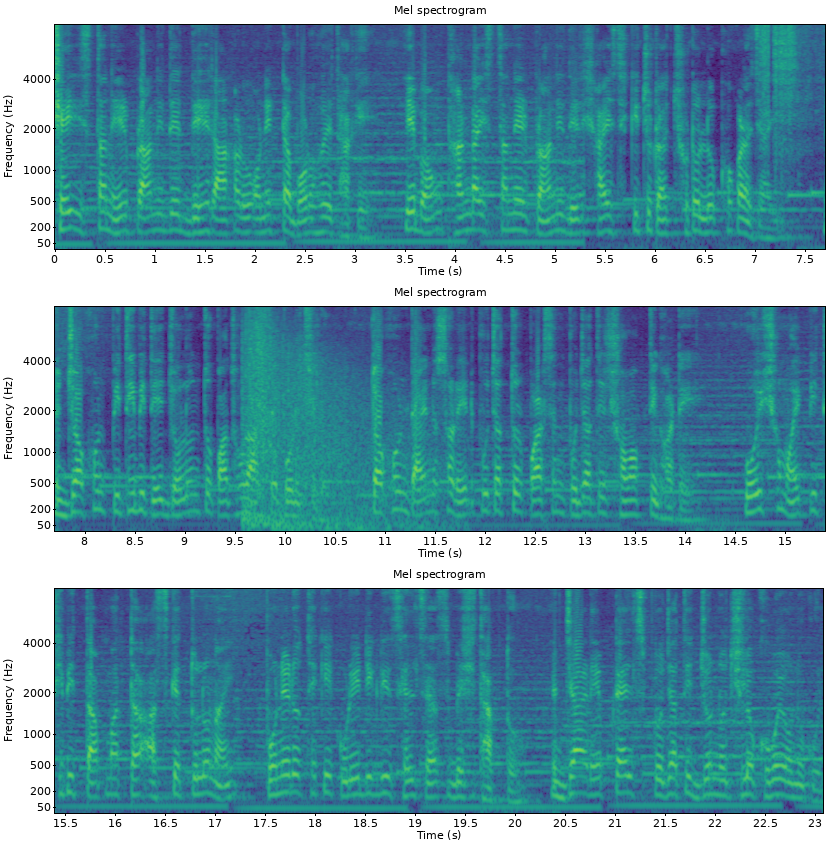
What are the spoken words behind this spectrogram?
সেই স্থানের প্রাণীদের দেহের আকারও অনেকটা বড় হয়ে থাকে এবং ঠান্ডা স্থানের প্রাণীদের সাইজ কিছুটা ছোট লক্ষ্য করা যায়। যখন পৃথিবীতে জ্বলন্ত পাথর আসতে পড়েছিল, তখন ডাইনোসরের পঁচাত্তর পার্সেন্ট প্রজাতির সমাপ্তি ঘটে। ওই সময় পৃথিবীর তাপমাত্রা আজকের তুলনায় পনেরো থেকে কুড়ি ডিগ্রি সেলসিয়াস বেশি থাকতো, যা রেপটাইলস প্রজাতির জন্য ছিল খুবই অনুকূল।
